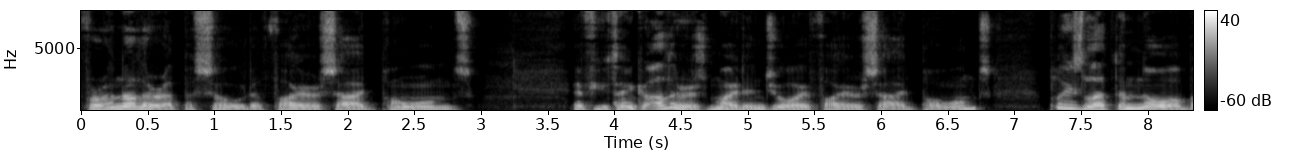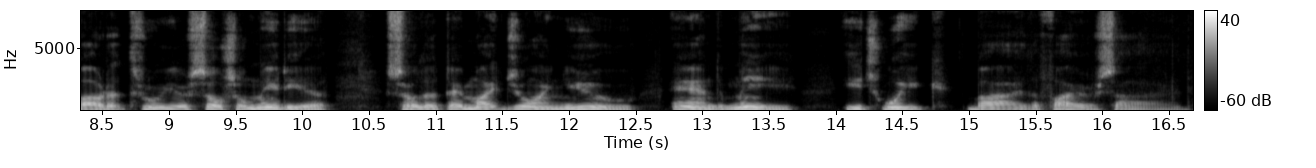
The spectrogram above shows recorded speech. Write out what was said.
for another episode of Fireside Poems. If you think others might enjoy fireside poems, please let them know about it through your social media so that they might join you and me each week by the fireside.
